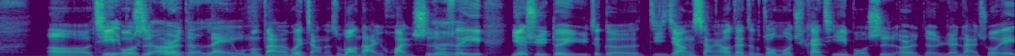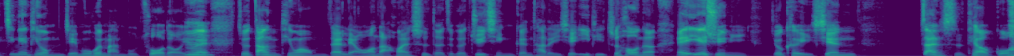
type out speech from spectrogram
呃，奇异博士二的雷，我们反而会讲的是汪达与幻视哦。嗯、所以，也许对于这个即将想要在这个周末去看奇异博士二的人来说，哎，今天听我们节目会蛮不错的哦。因为，就当你听完我们在聊汪达幻视的这个剧情跟它的一些议题之后呢，哎，也许你就可以先。暂时跳过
